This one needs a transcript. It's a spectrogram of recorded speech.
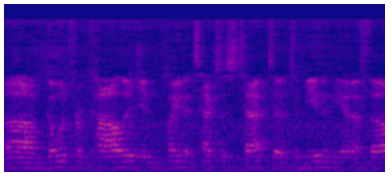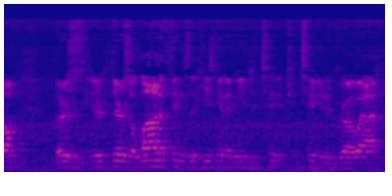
um, going from college and playing at Texas Tech to, to being in the NFL. There's, there's a lot of things that he's going to need to t- continue to grow at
